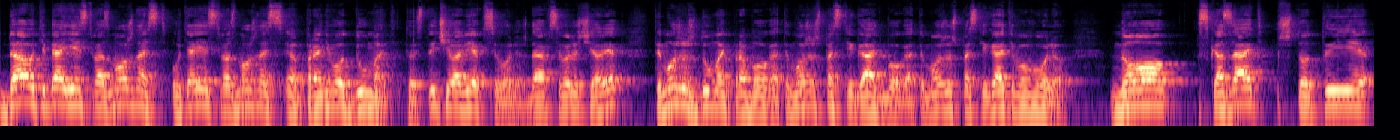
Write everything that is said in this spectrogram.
да, у тебя есть возможность, у тебя есть возможность э, про него думать. То есть ты человек всего лишь, да, всего лишь человек. Ты можешь думать про Бога, ты можешь постигать Бога, ты можешь постигать Его волю. Но сказать, что ты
